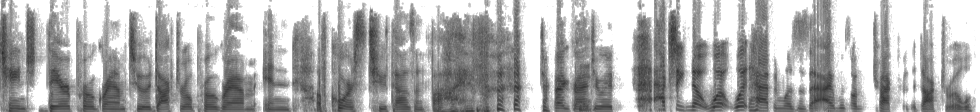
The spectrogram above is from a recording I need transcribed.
changed their program to a doctoral program in of course 2005 after i graduated. Actually no what what happened was is that i was on track for the doctoral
